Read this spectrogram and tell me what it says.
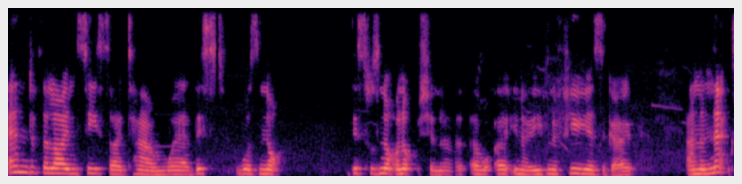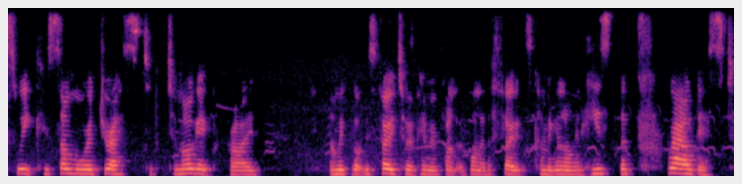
end of the line seaside town where this was not this was not an option, uh, uh, you know, even a few years ago. And the next week, his son wore a dress to, to Margate Pride and we've got this photo of him in front of one of the floats coming along, and he's the proudest.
